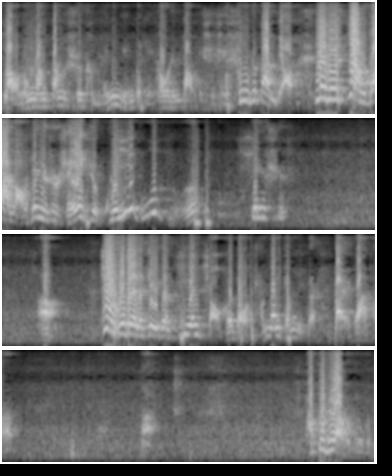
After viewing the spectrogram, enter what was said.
老龙王当时可没明白这高人到底是谁，书之干表，那位算卦老先生是谁？是鬼谷子仙师啊，就是为了这段机缘巧合到长安城里边摆卦摊啊。他不知道鬼谷子，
